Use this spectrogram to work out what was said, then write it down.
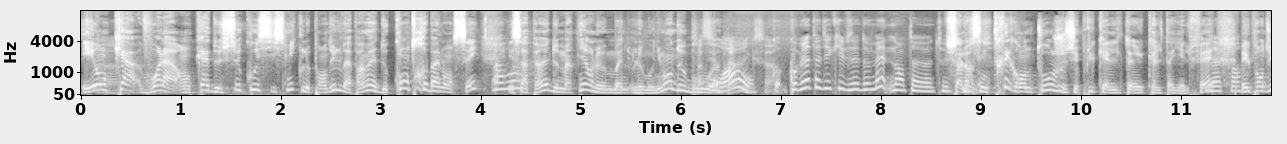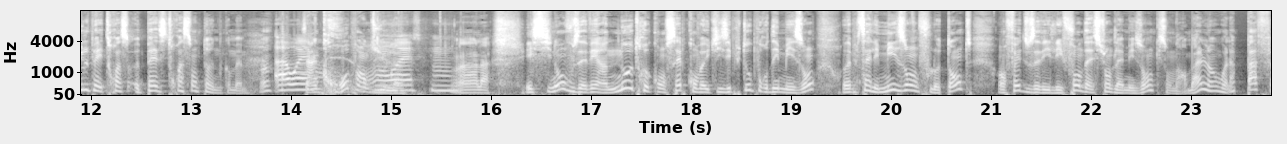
et en cas, voilà, en cas de secousse sismique, le pendule va permettre de contrebalancer Ah et ça va permettre de maintenir le, mon- le monument debout. Ça. Co- Combien t'as dit qu'il faisait de mètres? Non, t'as- Alors c'est une très grande tour, je sais plus quelle, taille- quelle taille elle fait, mais le pendule pèse 300, pèse 300 tonnes quand même. hein. Ah ouais. C'est un gros pendule. Ouais. hmm. Voilà. Et sinon, vous avez un autre concept qu'on va utiliser plutôt pour des maisons. On appelle ça les maisons flottantes. En fait, vous avez les fondations de la maison qui sont normales, hein, voilà, paf.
